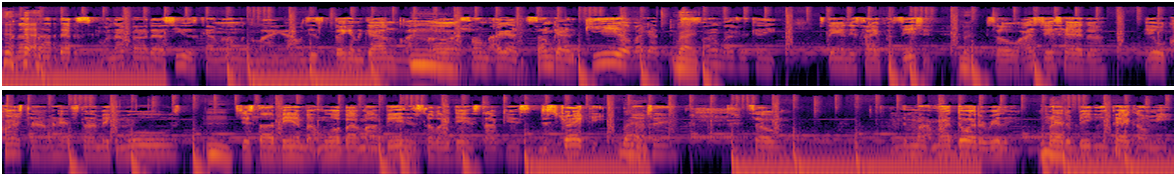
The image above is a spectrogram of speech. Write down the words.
when I found out when I found out she was coming, I'm looking like I was just thinking to God. I'm like, Mm. Lord, some I got some got to give. I got to do Right. something. I just can't stay in this same position. Right. So I just had to. It was crunch time. I had to start making moves. Mm. Just start being about more about my business and stuff like that. And stop getting distracted. You know what I'm saying? So the, my my daughter really had a big impact on me.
